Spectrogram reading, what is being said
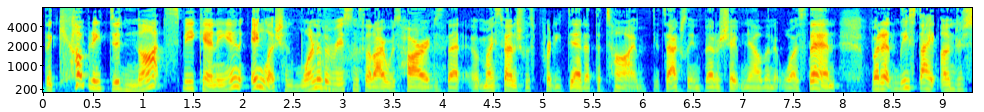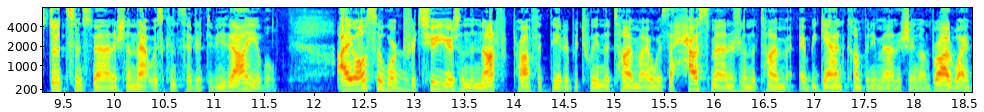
the company did not speak any in English, and one of the reasons that I was hired is that uh, my Spanish was pretty dead at the time. It's actually in better shape now than it was then, but at least I understood some Spanish, and that was considered to be valuable. I also worked hmm. for two years in the not for profit theater between the time I was a house manager and the time I began company managing on Broadway.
